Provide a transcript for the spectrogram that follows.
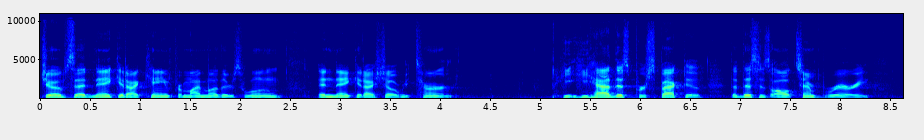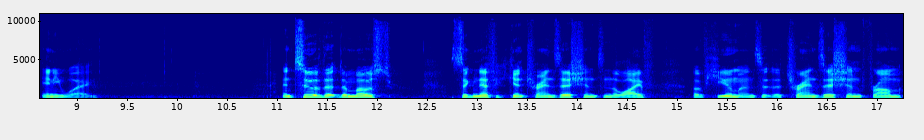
Job said, Naked I came from my mother's womb, and naked I shall return. He, he had this perspective that this is all temporary anyway. And two of the, the most significant transitions in the life of humans, the transition from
